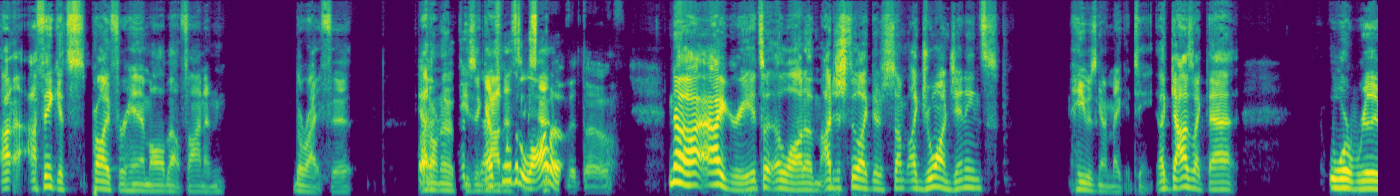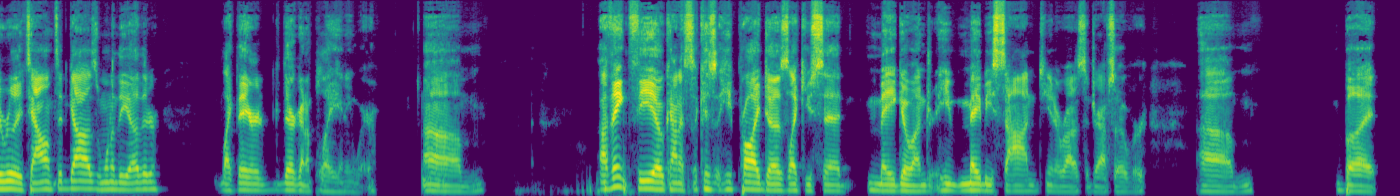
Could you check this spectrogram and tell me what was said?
I, I think it's probably for him all about finding the right fit. Yeah, I don't know if he's a guy that's, that's a lot of it though. No, I, I agree. It's a, a, lot of them. I just feel like there's some like Jauan Jennings. He was going to make a team. Like guys like that, or really really talented guys, one or the other. Like they're they're going to play anywhere. Mm-hmm. Um, I think Theo kind of because he probably does, like you said, may go under. He may be signed, you know, right as the draft's over. Um, but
